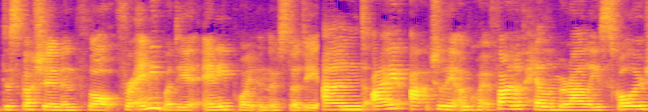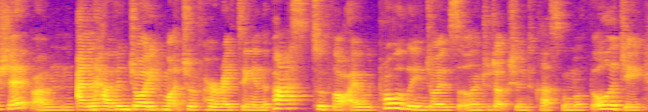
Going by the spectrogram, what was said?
discussion and thought for anybody at any point in their study. And I actually am quite a fan of Helen Morales' scholarship um, and have enjoyed much of her writing in the past, so thought I would probably enjoy this little introduction to classical mythology.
